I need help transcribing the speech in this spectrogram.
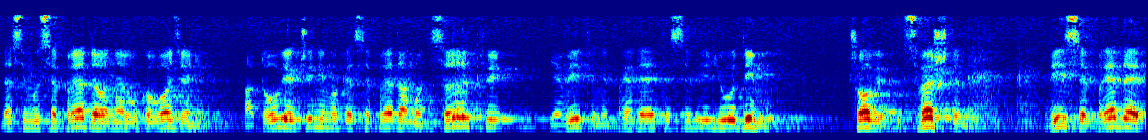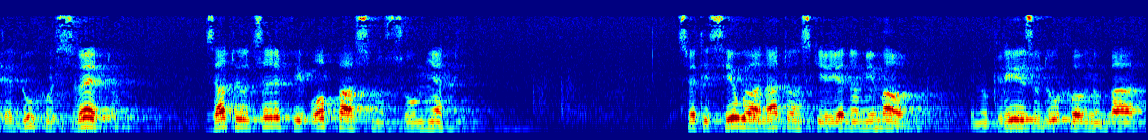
da si mu se predao na rukovodđenje, a to uvijek činimo kad se predamo crkvi, jer vidite, ne predajete se vi ljudima, čovjeku, svešteniku, vi se predajete duhu svetom, Zato je u crkvi opasno sumnjati. Sveti Silva Anatonski je jednom imao jednu krizu duhovnu, pa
